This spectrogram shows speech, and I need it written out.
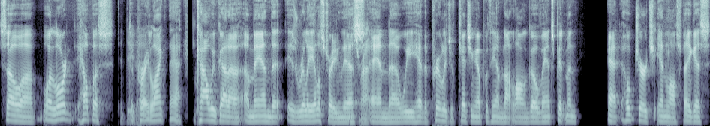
So, uh, boy, Lord, help us to, to pray like that. Kyle, we've got a, a man that is really illustrating this, right. and uh, we had the privilege of catching up with him not long ago. Vance Pitman at Hope Church in Las Vegas,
